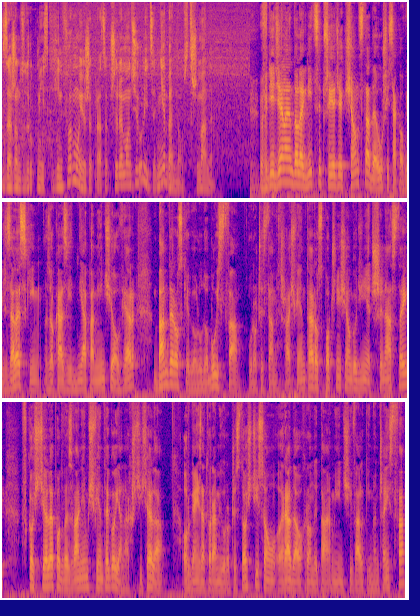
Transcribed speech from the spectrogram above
Zarząd Dróg Miejskich informuje, że prace przy remoncie ulicy nie będą wstrzymane. W niedzielę do Legnicy przyjedzie ksiądz Tadeusz Isakowicz-Zaleski z okazji Dnia Pamięci Ofiar banderowskiego ludobójstwa. Uroczysta msza święta rozpocznie się o godzinie 13 w kościele pod wezwaniem świętego Jana Chrzciciela. Organizatorami uroczystości są Rada Ochrony Pamięci Walk i Męczeństwa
